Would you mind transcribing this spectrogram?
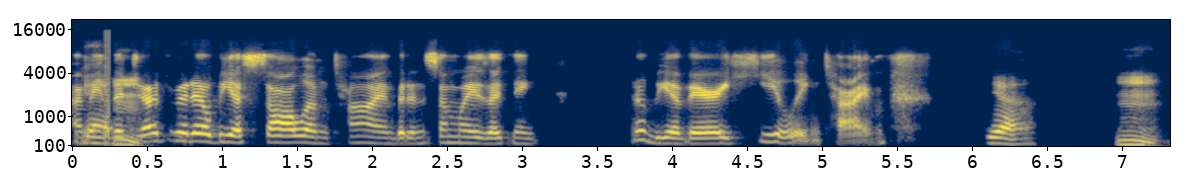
I mean, Yeah. the Mm. judgment it'll be a solemn time, but in some ways I think it'll be a very healing time. Yeah. Mm.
